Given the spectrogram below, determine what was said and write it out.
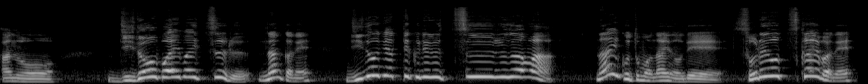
あの自動売買ツール？なんかね自動でやってくれるツールがまあないこともないのでそれを使えばね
